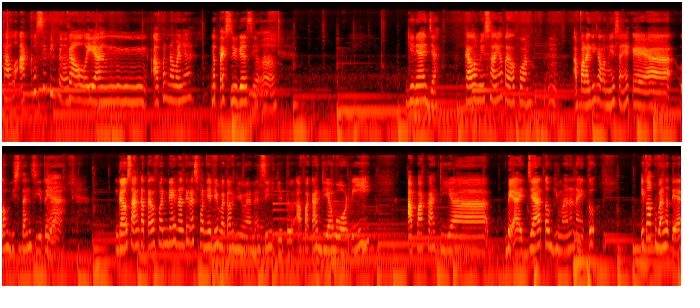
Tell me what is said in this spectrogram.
kalau aku sih tipikal yang apa namanya ngetes juga sih. Heeh. Gini aja, kalau misalnya telepon, Mm. apalagi kalau misalnya kayak long distance gitu ya, nggak usah angkat telepon deh, nanti responnya dia bakal gimana sih gitu. Apakah dia worry, apakah dia B aja atau gimana? Nah itu itu aku banget ya.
